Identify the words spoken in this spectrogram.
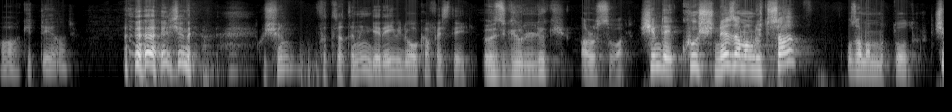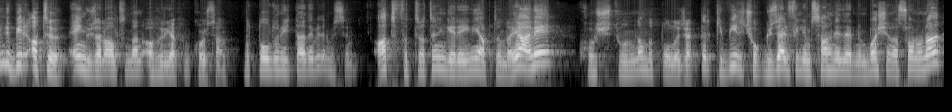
aa gitti ya. Şimdi kuşun fıtratının gereği bile o kafes değil. Özgürlük arzusu var. Şimdi kuş ne zaman uçsa o zaman mutlu olur. Şimdi bir atı en güzel altından ahır yapıp koysan mutlu olduğunu iddia edebilir misin? At fıtratının gereğini yaptığında yani koştuğunda mutlu olacaktır ki birçok güzel film sahnelerinin başına sonuna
